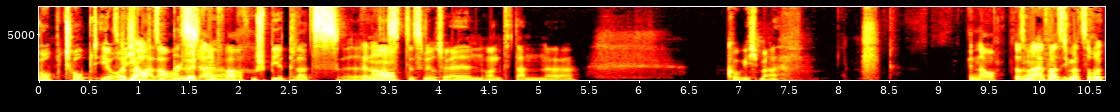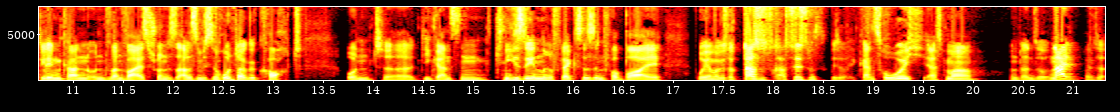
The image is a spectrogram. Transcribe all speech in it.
tobt, tobt ihr das euch mal aus blöd einfach. auf dem Spielplatz äh, genau. des, des, Virtuellen und dann äh, gucke ich mal. Genau, dass man einfach sich mal zurücklehnen kann und man weiß schon, ist alles ein bisschen runtergekocht und äh, die ganzen Kniesehnenreflexe sind vorbei wo jemand gesagt das ist Rassismus. So, ganz ruhig erstmal und dann so, nein, also,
